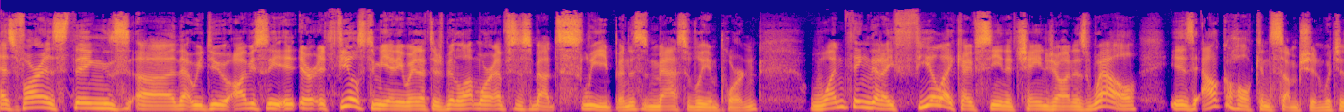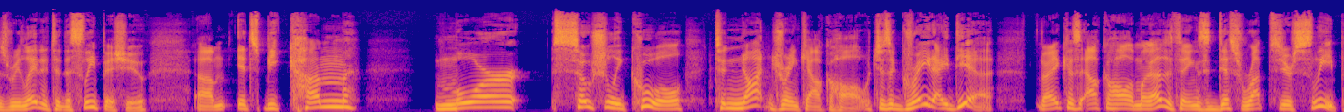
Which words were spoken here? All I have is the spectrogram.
as far as things uh, that we do, obviously, it, it feels to me anyway that there's been a lot more emphasis about sleep, and this is massively important. One thing that I feel like I've seen a change on as well is alcohol consumption, which is related to the sleep issue. Um, it's become more socially cool to not drink alcohol, which is a great idea, right? Because alcohol, among other things, disrupts your sleep.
